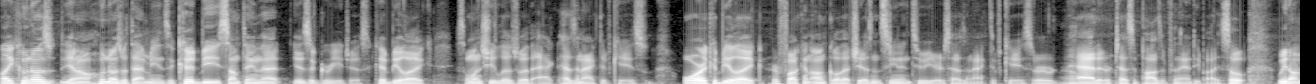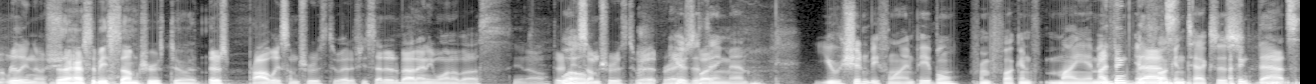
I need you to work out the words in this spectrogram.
like who knows? You know who knows what that means? It could be something that is egregious. It could be like someone she lives with act, has an active case, or it could be like her fucking uncle that she hasn't seen in two years has an active case, or Oh. had it, or tested positive for the antibody. So we don't really know. Shit, there has to be know? some truth to it. There's probably some truth to it. If you said it about any one of us, you know, there'd Well, be some truth to it, right? Here's the But thing, man. You shouldn't be flying people from fucking Miami. I think and that's- fucking Texas. I think that's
